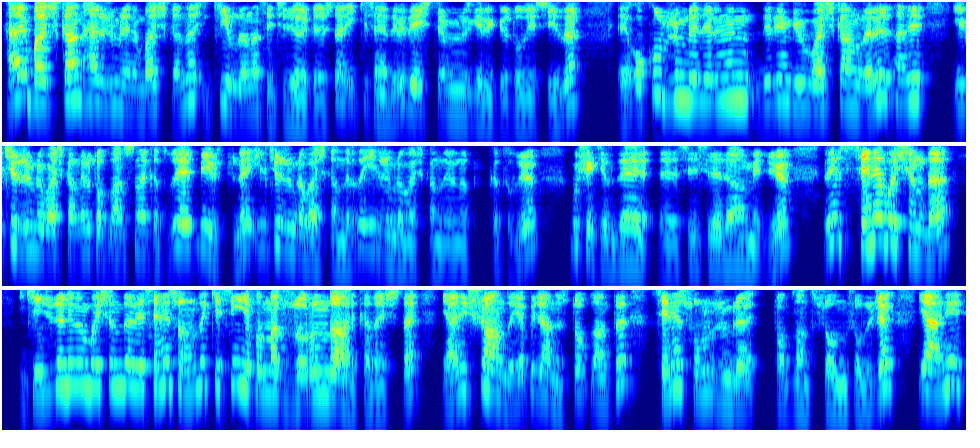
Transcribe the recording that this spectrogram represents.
Her başkan, her zümrenin başkanı iki yıllığına seçiliyor arkadaşlar. İki senede bir değiştirmemiz gerekiyor dolayısıyla. E, okul zümrelerinin dediğim gibi başkanları hani ilçe zümre başkanları toplantısına katılıyor. Hep bir üstüne. İlçe zümre başkanları da il zümre başkanlarına katılıyor. Bu şekilde e, silsile devam ediyor. Ve sene başında ikinci dönemin başında ve sene sonunda kesin yapılmak zorunda arkadaşlar. Yani şu anda yapacağınız toplantı sene sonu zümre toplantısı olmuş olacak. Yani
